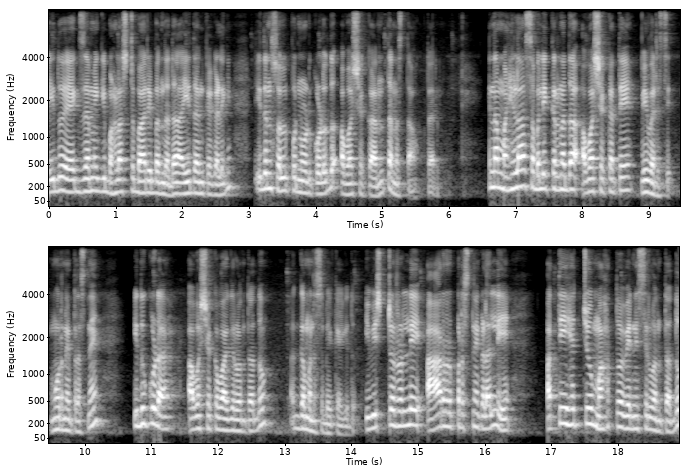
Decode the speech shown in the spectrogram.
ಇದು ಎಕ್ಸಾಮಿಗೆ ಬಹಳಷ್ಟು ಬಾರಿ ಬಂದದ ಐದು ಅಂಕಗಳಿಗೆ. ಇದನ್ನು ಸ್ವಲ್ಪ ನೋಡ್ಕೊಳ್ಳೋದು ಅವಶ್ಯಕ ಅಂತ ಅನ್ನಿಸ್ತಾ ಹೋಗ್ತಾರೆ ಇನ್ನು ಮಹಿಳಾ ಸಬಲೀಕರಣದ ಅವಶ್ಯಕತೆ ವಿವರಿಸಿ. ಮೂರನೇ ಪ್ರಶ್ನೆ, ಇದು ಕೂಡ ಅವಶ್ಯಕವಾಗಿರುವಂಥದ್ದು ಗಮನಿಸಬೇಕಾಗಿದ್ದು. ಇವಿಷ್ಟರಲ್ಲಿ ಆರು ಪ್ರಶ್ನೆಗಳಲ್ಲಿ ಅತಿ ಹೆಚ್ಚು ಮಹತ್ವವೆನಿಸಿರುವಂಥದ್ದು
